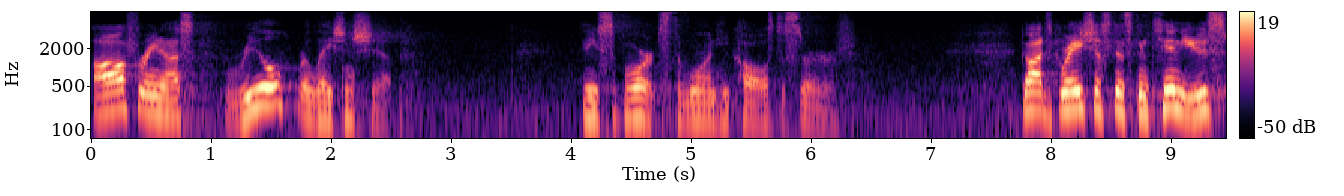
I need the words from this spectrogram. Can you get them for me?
offering us real relationship. And he supports the one he calls to serve. God's graciousness continues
